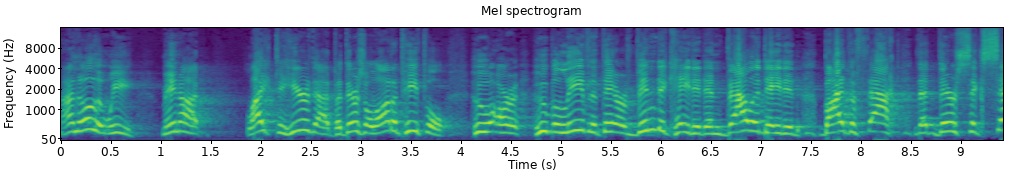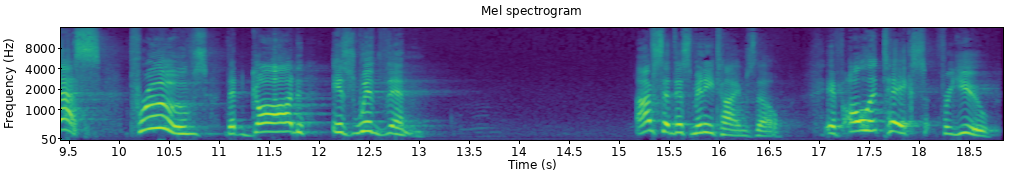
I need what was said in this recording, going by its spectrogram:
I know that we may not like to hear that, but there's a lot of people who are who believe that they are vindicated and validated by the fact that their success proves that God is with them. I've said this many times, though. If all it takes for you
